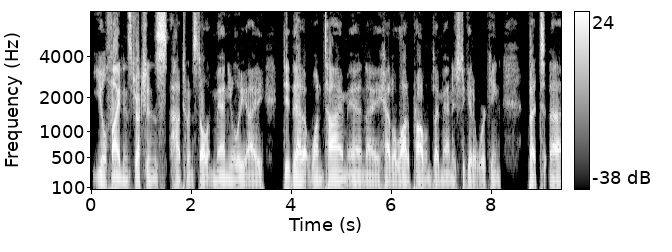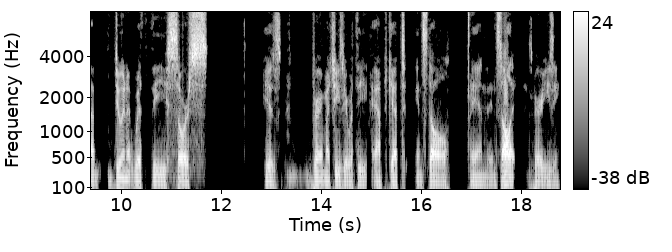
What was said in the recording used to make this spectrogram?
You'll find instructions how to install it manually. I did that at one time and I had a lot of problems. I managed to get it working, but uh, doing it with the source is very much easier with the apt-get install and install it. It's very easy.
